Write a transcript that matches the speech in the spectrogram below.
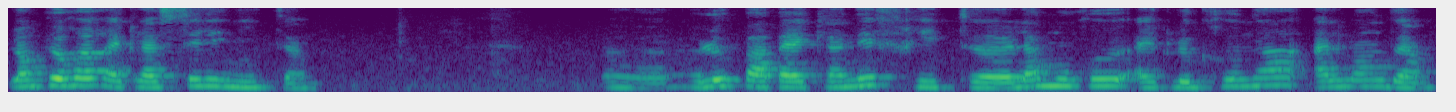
L'empereur avec la sélénite. Euh, le pape avec la néphrite, l'amoureux avec le grenat almandin,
